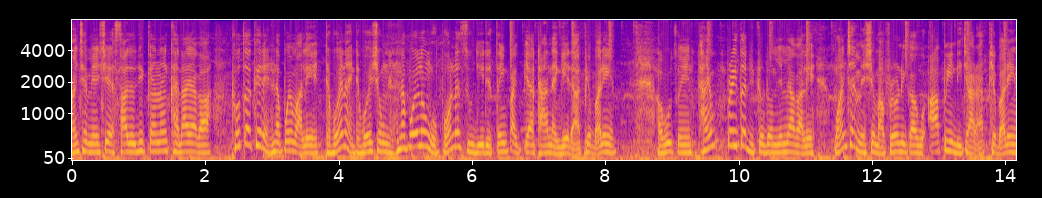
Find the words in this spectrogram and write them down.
One Championship စာချုပ်ကြီးကန်လန်းခံထားရကထိုးသက်ခဲ့တဲ့နှစ်ပွဲမှာလည်းတပွဲနိုင်တပွဲရှုံးနဲ့နှစ်ပွဲလုံးကို bonus စုကြီးတွေသိမ့်ပိုက်ပြထားနိုင်ခဲ့တာဖြစ်ပါတယ်အခုဆိုရင် time ပြည်သက်တွေတော်တော်များများကလည်း One Championship မှာ Veronica ကိုအားပေးနေကြတာဖြစ်ပါတယ်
